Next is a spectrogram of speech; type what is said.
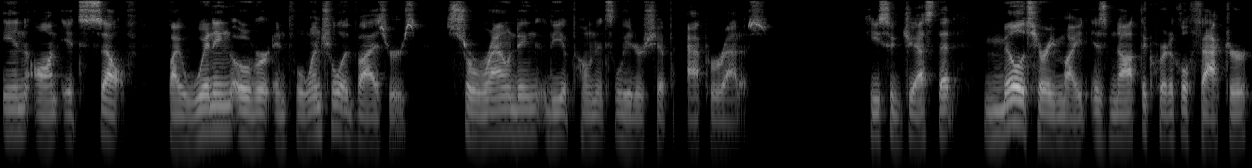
in on itself by winning over influential advisors surrounding the opponent's leadership apparatus. He suggests that military might is not the critical factor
